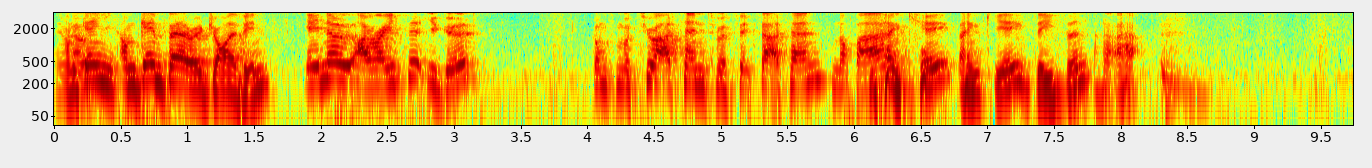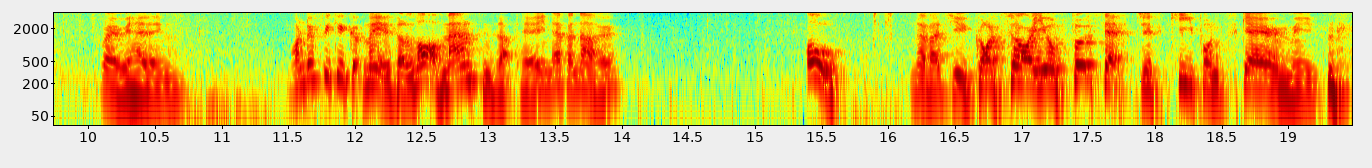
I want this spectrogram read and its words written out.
Anyone I'm else? getting I'm getting better at driving. Yeah, no, I race it. You're good. Gone from a 2 out of 10 to a 6 out of 10. It's not bad. Thank you, thank you. Decent. Where are we heading? Wonder if we could go. Mate, there's a lot of mountains up here. You never know. Oh! No, that's you. God, sorry, your footsteps just keep on scaring me.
